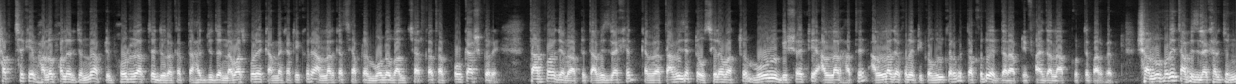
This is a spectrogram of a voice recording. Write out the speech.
সব থেকে ভালো ফলের জন্য আপনি ভোর রাত্রে দুরাকাত তাহাজুদের নামাজ পড়ে কান্নাকাটি করে আল্লাহর কাছে আপনার মনোবাঞ্ছার কথা প্রকাশ করে, তারপর যেন আপনি তাবিজ লেখেন কেননা তাবিজ একটা উছিলা মাত্র, মূল বিষয়টি আল্লাহর হাতে। আল্লাহ যখন এটি কবুল করবে, তখনই এর দ্বারা আপনি ফায়দা লাভ করতে পারবেন। সর্বোপরি তাবিজ লেখার জন্য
